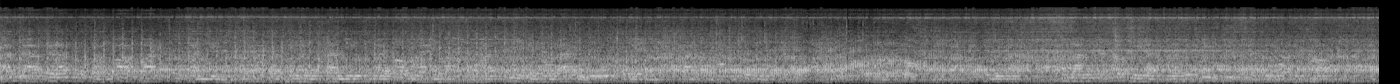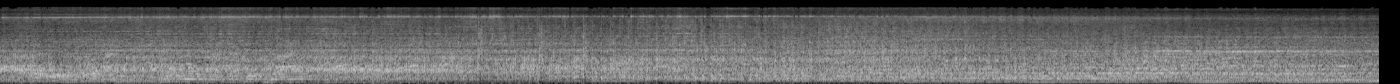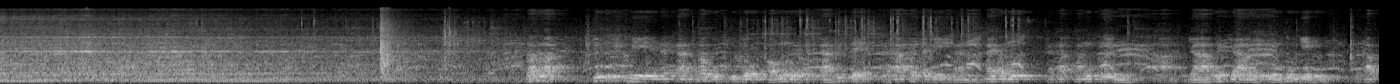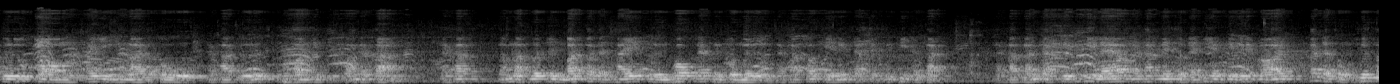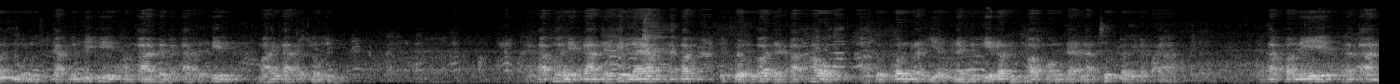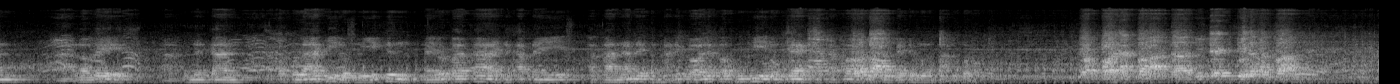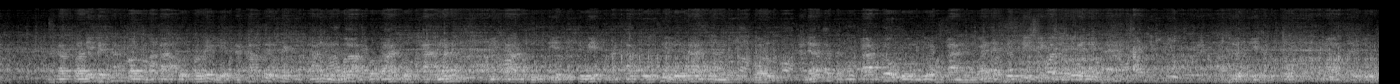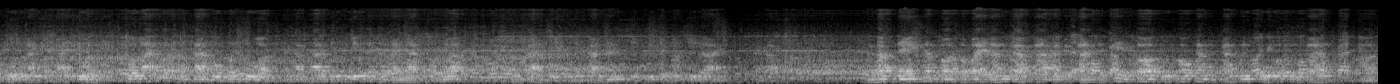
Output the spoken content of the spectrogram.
หลังจากได้รับคำสั่งว่าไฟทำการยิงนะครับจะดำเนินการยิงทำลายเป้าหมายนะครับที่เป็นคนร้ายอยู่บริเวณปากของต้นกำลังจะเข้าเคลียร์ในพื้นที่ที่แต่ละรับผิดชอบเพื่อที่จะช่วยกันในดำเนินการจับกลุ่มคนร้าย สำหรับยุทธวิธีในการเข้าบุกจู่โจมของหน่วยการพิเศษนะครับ ก็จะมีการใช้อาวุธนะครับ ทั้งปืนยาวเล็กยาวหรือปืนทุ่มยิงนะครับปืนลูกซองใช้ยิงทำลายประตูนะครับหรืออุปกรณ์สิ่งกีดขวางต่างๆนะครับสำหรับรถยนต์บัสก็จะใช้ปืนพกและปืนกลมือนะครับ เข้าเกณฑ์เนื่องจากเป็นพื้นที่จำกัดนะครับ หลังจากพื้นที่แล้วนะครับ ในส่วนใดที่ยังเตรียมไม่เรียบร้อย ก็จะส่งชุดสนับสนุนจากพื้นที่ที่ทำการเป็นแบบการเสร็จสิ้นมาให้การสนับสนุน นะครับเมื่อเหตุการณ์เสร็จสิ้นแล้วนะครับทุกส่วนก็จะกลับเข้าอ่าตรวจค้นละเอียดในพื้นที่รับผิดชอบของแต่ละชุดปฏิบัติการนะครับ ตอนนี้สถานการณ์เราได้ดำเนินการกับคนร้ายที่หลบหนีขึ้นในรถบัสได้นะครับ ในอาคารนั้นได้ทำหารเรียบร้อยแล้วก็พื้นที่ล่งแจ้งนะครับก็เป็นจำนวนสามคนนะครับตอนนี้เป็นขั้นตอนของการตรวจค้นละเอียดนะครับ เพื่อเช็คอีกครั้งหนึ่งว่าคนร้ายตัวการนั้นมีการสูญเสียชีวิตนะครับหรือช่วยเหลือได้จำน วนกี่คนแล้วก็จะทำการรวบรวมตัวกันไว้ในพื้นที่ที่กำหนดไว้นเพื่อที่จะตรวจว่าจะรวบรวมกันไปตัวคนร้ายก็ทำการควบคุมตัวนะครับถ้าเสียชีวิตก็จะรายงานผลว่าการชีวิตการนั้นเสียชีวิตจำนวนกี่รายนะครับนะครับในขั้นตอนต่อไปหลังจากการปฏิบัติการเสร็จสิ้นก็สู่เข้าขั้นการฟื้นฟูก็คือการ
